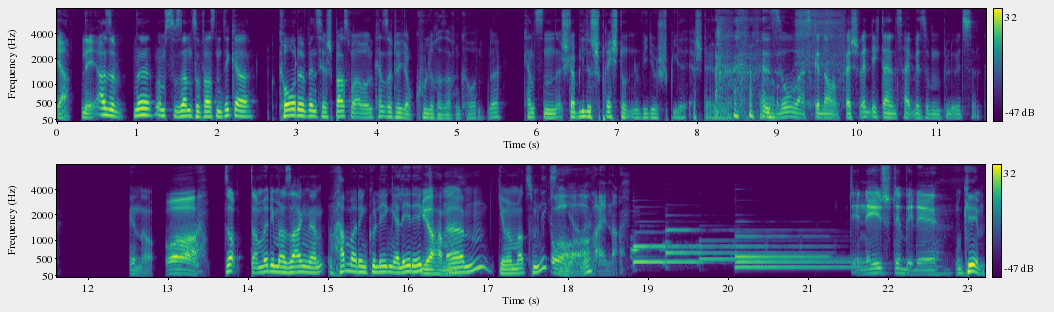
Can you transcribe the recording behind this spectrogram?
Ja, nee, also, ne, um es zusammenzufassen, dicker Code, wenn es dir Spaß macht, aber du kannst natürlich auch coolere Sachen coden, ne? Kannst ein stabiles Sprechstunden-Videospiel erstellen. Ahnung. Sowas, genau. Verschwende nicht deine Zeit mit so einem Blödsinn. Genau. Boah. So, dann würde ich mal sagen, dann haben wir den Kollegen erledigt. Ja, haben wir. Ähm, gehen wir mal zum nächsten Oh, hier, ne? Rainer. Der nächste bitte. Okay.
